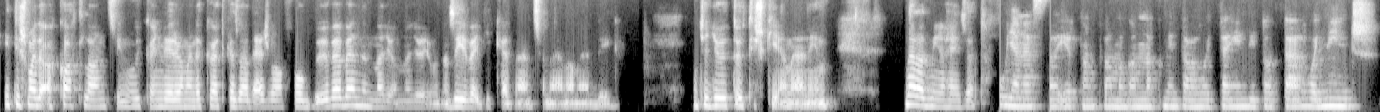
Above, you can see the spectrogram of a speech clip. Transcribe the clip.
itt is majd a Katlan című új könyvéről majd a következő adásban fog bővebben, de nagyon-nagyon jó, az év egyik kedvencem állam eddig. Úgyhogy őt, őt is kiemelném. Nálad mi a helyzet? Ugyanezt írtam fel magamnak, mint ahogy te indítottál, hogy nincs,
